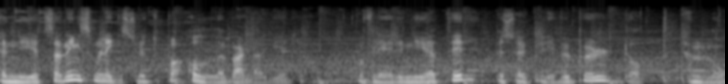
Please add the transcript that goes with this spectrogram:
En nyhetssending som legges ut på alle hverdager. For flere nyheter, besøk liverpool.no.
